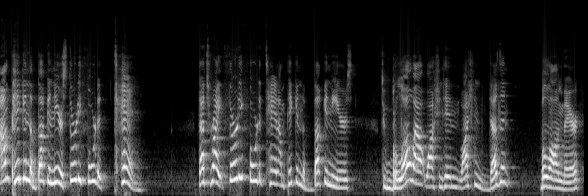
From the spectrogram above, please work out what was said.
I'm picking the Buccaneers 34 to 10. That's right, 34 to 10. I'm picking the Buccaneers to blow out Washington. Washington doesn't belong there.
